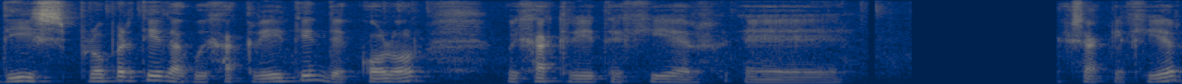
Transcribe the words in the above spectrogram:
this property that we have created, the color we have created here uh, exactly here.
